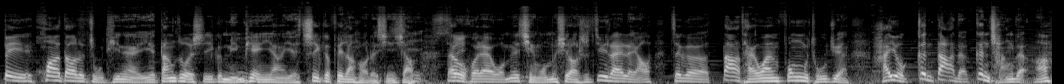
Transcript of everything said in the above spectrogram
被画到的主题呢，也当做是一个名片一样，也是一个非常好的行销。回来，我们就请我们徐老师继续来聊这个大台湾风物图卷，还有更大的、更长的啊。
